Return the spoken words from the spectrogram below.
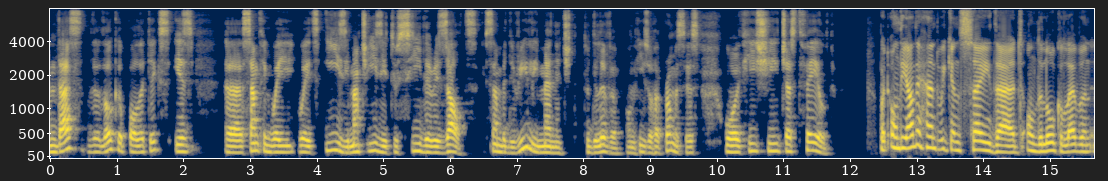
And thus, the local politics is uh, something where, where it's easy, much easier to see the results. If somebody really managed to deliver on his or her promises, or if he, she just failed. But on the other hand, we can say that on the local level,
